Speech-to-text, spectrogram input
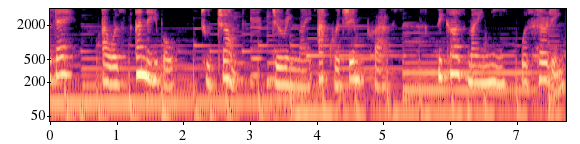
Today, I was unable to jump during my aqua gym class because my knee was hurting.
